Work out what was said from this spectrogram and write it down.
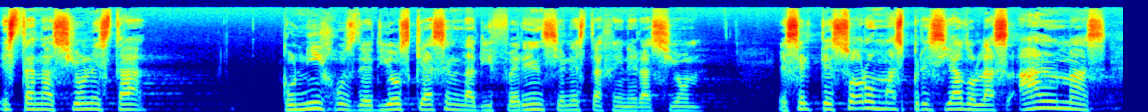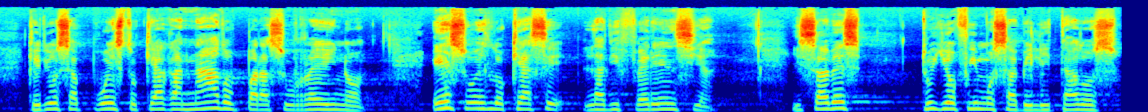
esta nación está con hijos de Dios que hacen la diferencia en esta generación. Es el tesoro más preciado, las almas que Dios ha puesto, que ha ganado para su reino. Eso es lo que hace la diferencia. Y sabes, tú y yo fuimos habilitados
